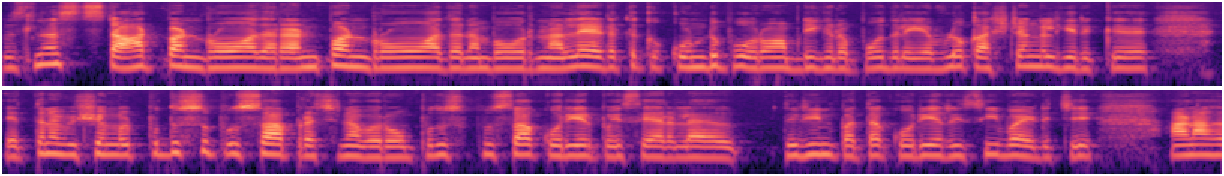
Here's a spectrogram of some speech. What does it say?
பிஸ்னஸ் ஸ்டார்ட் பண்ணுறோம் அதை ரன் பண்ணுறோம் அதை நம்ம ஒரு நல்ல இடத்துக்கு கொண்டு போகிறோம் அப்படிங்கிறப்போ இதில் எவ்வளோ கஷ்டங்கள் இருக்குது எத்தனை விஷயங்கள் புதுசு புதுசாக பிரச்சனை வரும் புதுசு புதுசாக கொரியர் போய் சேரலை திடீர்னு பார்த்தா கொரியர் ரிசீவ் ஆகிடுச்சு ஆனால்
